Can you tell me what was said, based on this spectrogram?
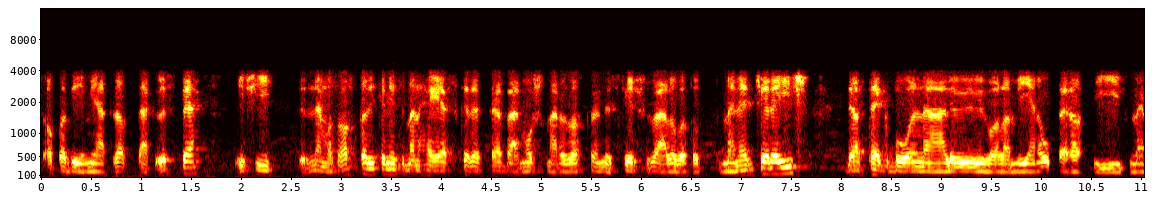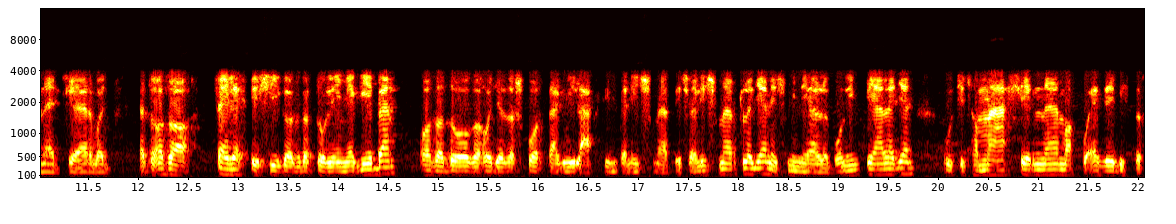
akadémiát rakták össze, és így nem az asztali teniszben helyezkedett el, bár most már az asztali tenisz férfi válogatott menedzsere is, de a techbolnál ő valamilyen operatív menedzser, vagy tehát az a fejlesztési igazgató lényegében, az a dolga, hogy ez a sportág világszinten ismert és elismert legyen, és minél előbb olimpián legyen, úgyhogy ha másért nem, akkor ezért biztos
